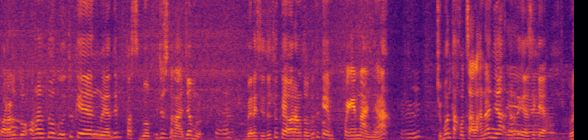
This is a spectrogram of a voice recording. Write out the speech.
Orang tua orang tua gue tuh kayak ngeliatin pas gue itu setengah jam loh. Beres itu tuh kayak orang tua gue tuh kayak pengen nanya cuman takut salah nanya ngerti gak sih? Kayak gue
